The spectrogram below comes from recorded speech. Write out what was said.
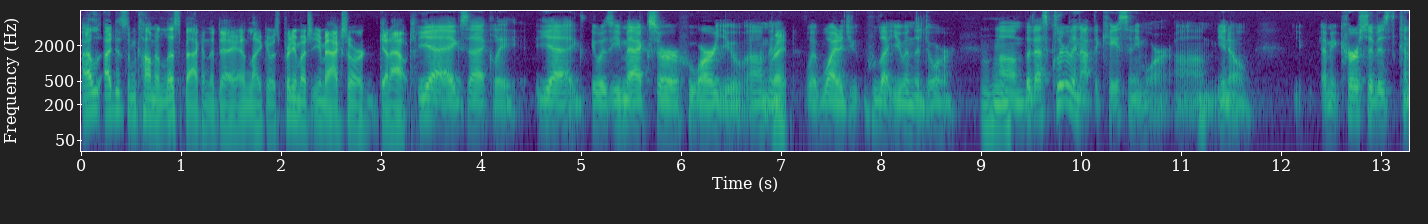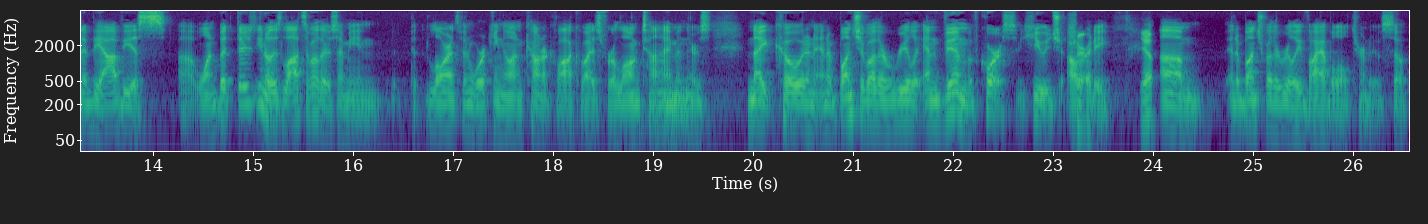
I, I did some Common Lisp back in the day, and like it was pretty much Emacs or get out. Yeah, exactly. Yeah, it was Emacs or who are you? Um, and Right. Why did you? Who let you in the door? Mhm. Um, but that's clearly not the case anymore. Um, you know, I mean, cursive is kind of the obvious uh, one, but there's you know there's lots of others. I mean, Laurent's been working on counterclockwise for a long time, and there's Nightcode and, and a bunch of other really and Vim, of course, huge already. Yep. Um, and a bunch of other really viable alternatives. So,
